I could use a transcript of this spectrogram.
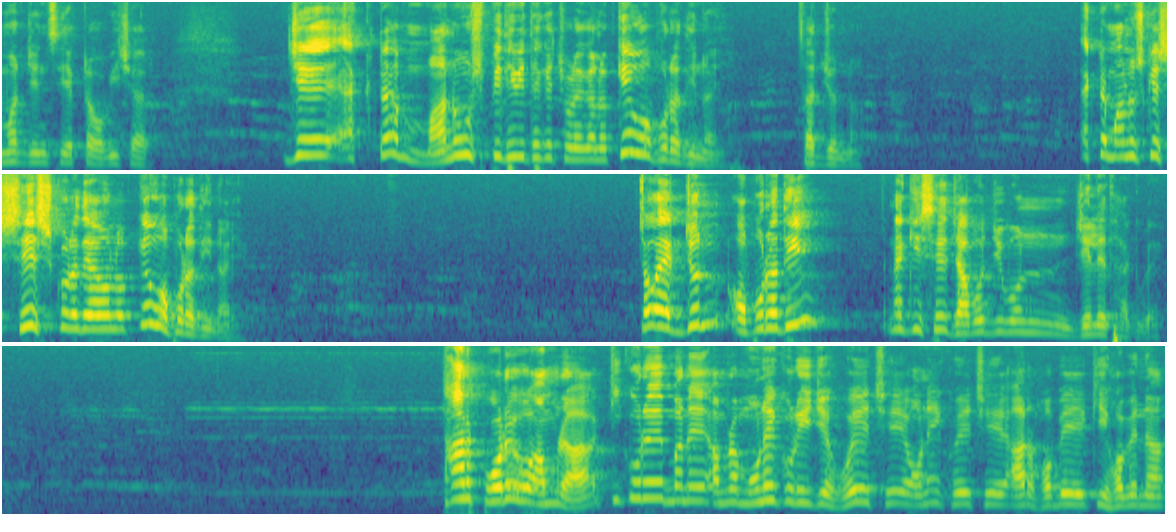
এমার্জেন্সি একটা অবিচার। যে একটা মানুষ পৃথিবী থেকে চলে গেল, কেউ অপরাধী নয় তার জন্য। একটা মানুষকে শেষ করে দেওয়া হলো, কেউ অপরাধী নয়। তাও একজন অপরাধী, নাকি সে যাবজ্জীবন জেলে থাকবে? তারপরেও আমরা কি করে মানে আমরা মনে করি যে হয়েছে, অনেক হয়েছে, আর হবে কি হবে না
